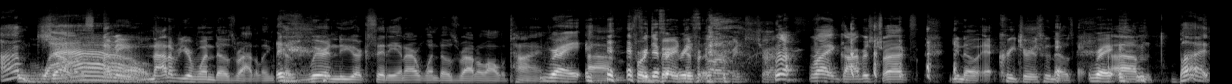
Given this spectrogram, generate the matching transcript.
I'm Wow. jealous. I mean, not of your windows rattling because we're in New York City and our windows rattle all the time. Right. Um, For different very reasons. Garbage trucks. right, garbage trucks. You know, eh, creatures. Who knows? Right. um, but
